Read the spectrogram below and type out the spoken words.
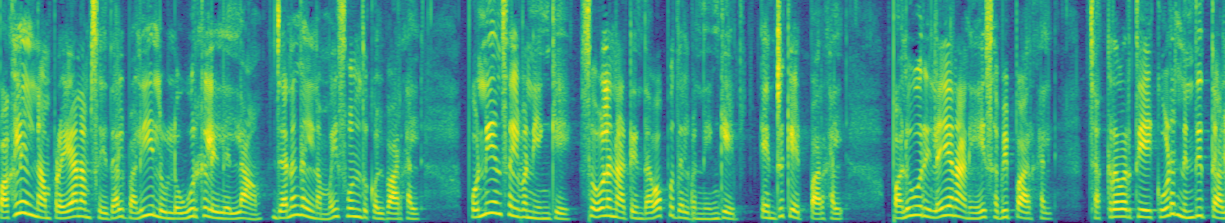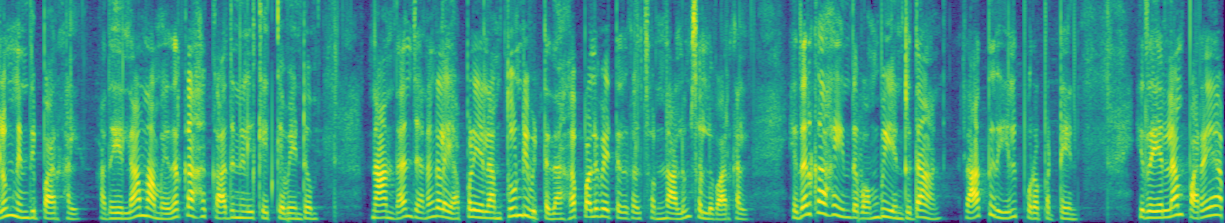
பகலில் நாம் பிரயாணம் செய்தால் வழியில் உள்ள ஊர்களில் எல்லாம் ஜனங்கள் நம்மை சூழ்ந்து கொள்வார்கள். பொன்னியின் செல்வன் எங்கே? சோழ நாட்டின் தவப்புதல்வன் எங்கே? என்று கேட்பார்கள். பழுவூர் இளையராணியை சபிப்பார்கள். சக்கரவர்த்தியை கூட நிந்தித்தாலும் நிந்திப்பார்கள். அதையெல்லாம் நாம் எதற்காக காதனில் கேட்க வேண்டும்? நான் தான் ஜனங்களை அப்படியெல்லாம் தூண்டிவிட்டதாக பழுவேட்டர்கள் சொன்னாலும் சொல்லுவார்கள். எதற்காக இந்த வம்பு என்றுதான் ராத்திரியில் புறப்பட்டேன். இதையெல்லாம் பழைய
